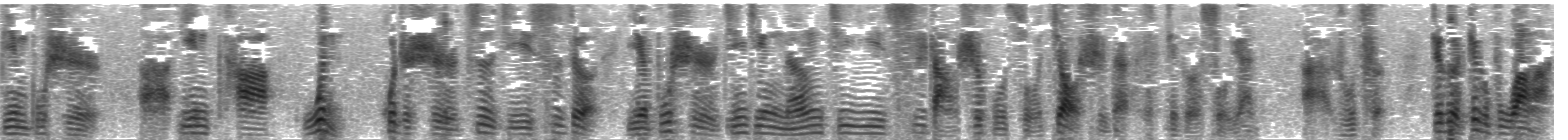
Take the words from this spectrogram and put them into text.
并不是。啊，因他问，或者是自己思者，也不是仅仅能基于师长师傅所教示的这个所缘啊，如此。这个这个不忘啊，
